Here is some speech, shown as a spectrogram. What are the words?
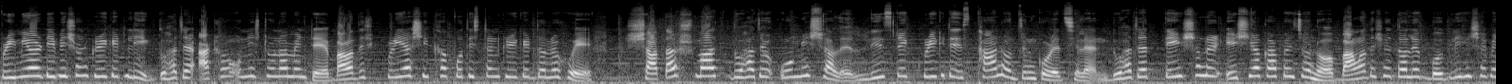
premier division cricket league দু হাজার আঠারো উনিশ টুর্নামেন্টে বাংলাদেশ ক্রীড়া শিক্ষা প্রতিষ্ঠান ক্রিকেট দলের হয়ে সাতাশ মার্চ দু হাজার উনিশ সালে লিস্টে ক্রিকেটে স্থান অর্জন করেছিলেন। দু হাজার তেইশ সালের এশিয়া কাপের জন্য বাংলাদেশের দলে বদলি হিসেবে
